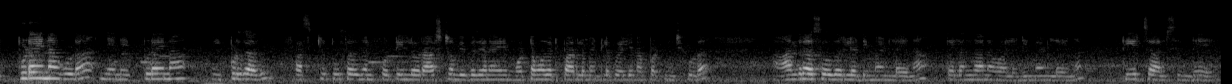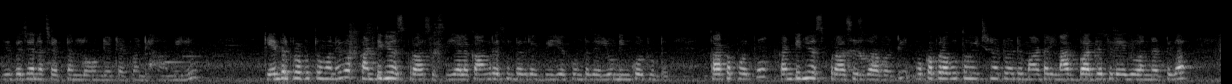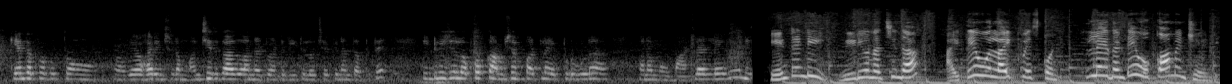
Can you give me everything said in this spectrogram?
ఎప్పుడైనా కూడా నేను ఎప్పుడైనా ఇప్పుడు కాదు ఫస్ట్ టూ థౌజండ్ ఫోర్టీన్లో రాష్ట్రం విభజన అయి మొట్టమొదటి పార్లమెంట్లోకి వెళ్ళినప్పటి నుంచి కూడా ఆంధ్ర సోదరుల డిమాండ్లైనా తెలంగాణ వాళ్ళ డిమాండ్లైనా తీర్చాల్సిందే. విభజన చట్టంలో ఉండేటటువంటి హామీలు. కేంద్ర ప్రభుత్వం అనేది ఒక కంటిన్యూస్ ప్రాసెస్ ఇవాళ కాంగ్రెస్ ఉంటుంది రేపు బీజేపీ ఉంటుంది ఎల్లుండి ఇంకోటి ఉంటుంది. కాకపోతే కంటిన్యూస్ ప్రాసెస్ కాబట్టి ఒక ప్రభుత్వం ఇచ్చినటువంటి మాటలు నాకు బాధ్యత లేదు అన్నట్టుగా కేంద్ర ప్రభుత్వం వ్యవహరించడం మంచిది కాదు అన్నటువంటి రీతిలో చెప్పిన తప్పితే ఇండివిజువల్ ఒక్కొక్క అంశం పట్ల ఎప్పుడు కూడా మనము మాట్లాడలేదు. ఏంటండి? వీడియో నచ్చిందా? అయితే ఓ లైక్ వేసుకోండి. లేదంటే ఓ కామెంట్ చేయండి.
